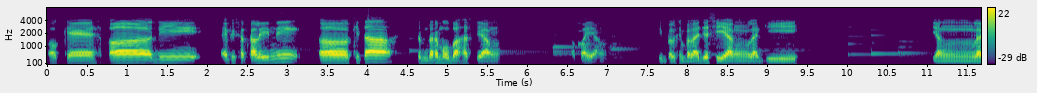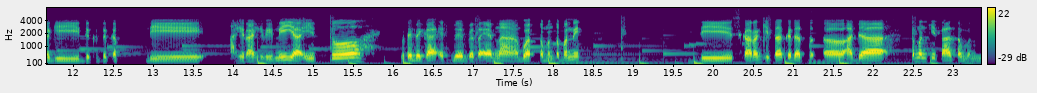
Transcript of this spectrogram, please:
Oke, uh, di episode kali ini uh, kita sebenarnya mau bahas yang apa yang simpel-simpel aja sih yang lagi yang lagi deket-deket di akhir-akhir ini yaitu UTBK SBMPTN. Nah, buat teman-teman nih di sekarang kita kedat uh, ada teman kita, teman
